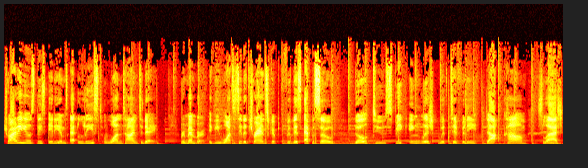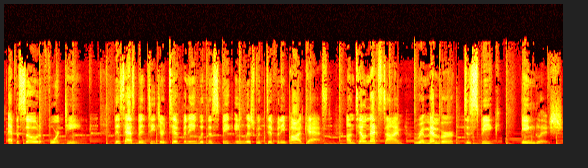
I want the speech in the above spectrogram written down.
try to use these idioms at least one time today. Remember, if you want to see the transcript for this episode, go to speakenglishwithtiffany.com slash episode 14. This has been teacher Tiffany with the Speak English with Tiffany podcast. Until next time, remember to speak English.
